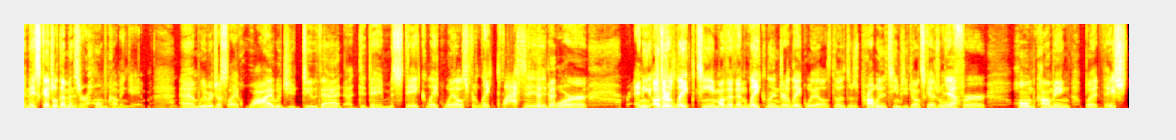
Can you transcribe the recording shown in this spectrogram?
And they scheduled them as their homecoming game, and we were just like, "Why would you do that? Uh, did they mistake Lake Wales for Lake Placid or any other lake team other than Lakeland or Lake Wales? Those, those are probably the teams you don't schedule Yeah. for homecoming." But they sh-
